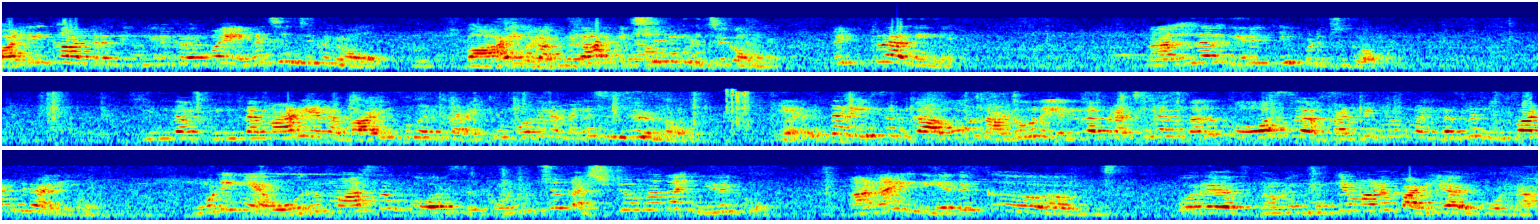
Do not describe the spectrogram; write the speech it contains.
வழிகாட்டுறதுக்கு இருக்கிறப்ப என்ன செஞ்சுக்கணும்? வாய் பக்கா கிச்சன் பிடிச்சுக்கோங்க. விட்டுறாதீங்க. நல்லா இறுக்கி பிடிச்சுக்கோங்க. இந்த இந்த மாதிரியான வாய்ப்புகள் கிடைக்கும் போது நம்ம என்ன செஞ்சிடணும்? எந்த ரீசனுக்காகவும் நடுவுல எந்த பிரச்சனை இருந்தாலும் கோர்ஸ கண்டினியூ பண்றதுல நிப்பாட்டிடாதீங்க. முடிங்க. ஒரு மாசம் கோர்ஸ் கொஞ்சம் கஷ்டமா தான் இருக்கும். ஆனா இது எதுக்கு ஒரு நமக்கு முக்கியமான படியா இருக்கும்னா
